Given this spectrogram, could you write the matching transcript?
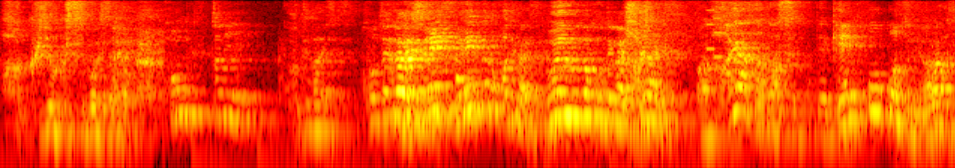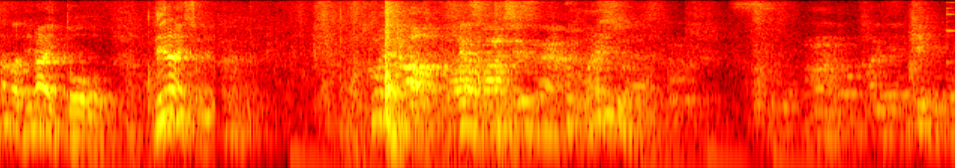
迫力すごいですね本当に小手返しです小手返しウェーブの小手返しウェーブの小手返し速いです速さ出すって肩甲骨に柔らかさが出ないと出ないですよねこれは素晴らしいですねこれですよねうん回転肩甲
